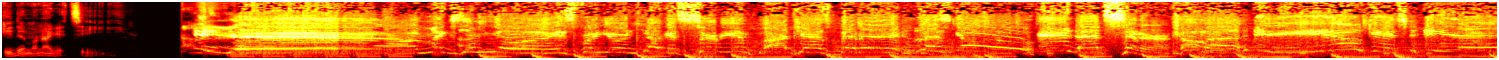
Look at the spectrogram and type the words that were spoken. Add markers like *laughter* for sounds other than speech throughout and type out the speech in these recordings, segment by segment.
idemo geci. Yeah! Make some noise for your Nugget Serbian podcast, baby! Let's go! And at center, Kola Jokic! Yeah!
